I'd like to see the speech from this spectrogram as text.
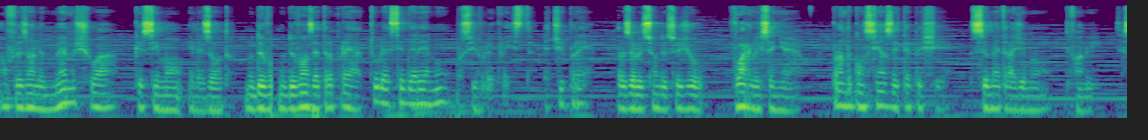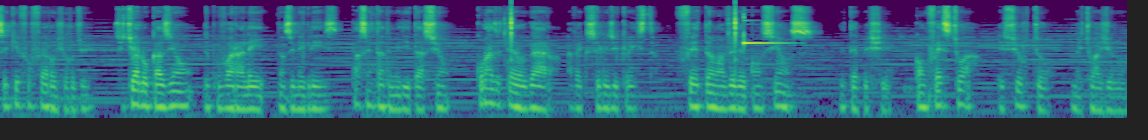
en faisant le même choix que Simon et les autres. Nous devons, nous devons être prêts à tout laisser derrière nous pour suivre le Christ. Es-tu prêt? Résolution de ce jour, voir le Seigneur prendre conscience de tes péchés, se mettre à genoux devant lui. C'est ce qu'il faut faire aujourd'hui. Si tu as l'occasion de pouvoir aller dans une église, passe un temps de méditation, croise tes regards avec celui du Christ. Fais ton aveu de conscience de tes péchés. Confesse-toi et surtout, mets-toi à genoux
